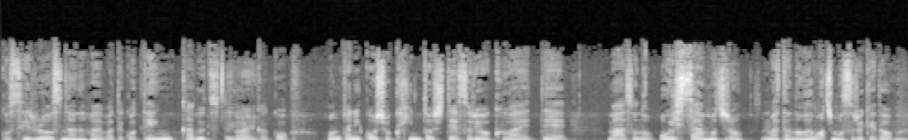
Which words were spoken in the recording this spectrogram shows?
こうセルロースナノファイバーってこう添加物というか、はい、こう本当にこう食品としてそれを加えてまあその美味しさはもちろんまた長持ちもするけど、うん、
